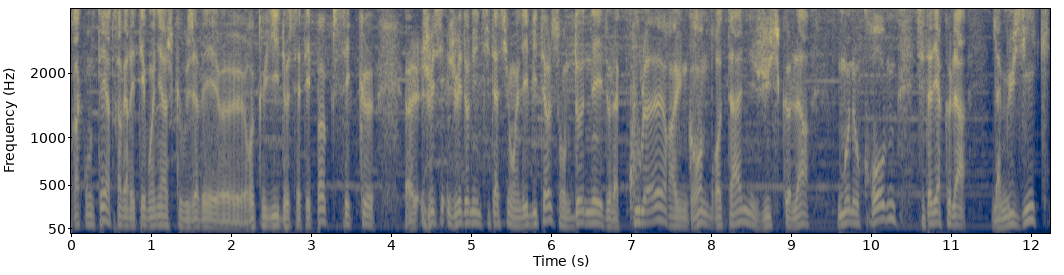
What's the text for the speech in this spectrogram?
racontez à travers les témoignages que vous avez recueillis de cette époque, c'est que je vais, vais donner une citation. Les Beatles ont donné de la couleur à une Grande-Bretagne jusque-là monochrome, c'est-à-dire que la, la musique,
